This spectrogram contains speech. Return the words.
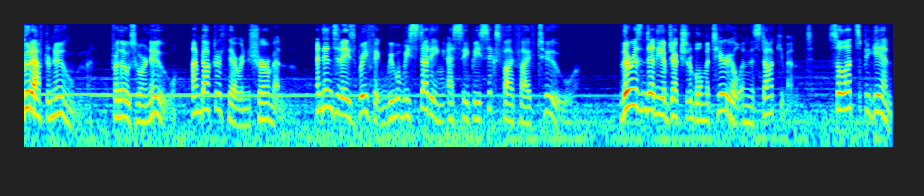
Good afternoon. For those who are new, I'm Dr. Theron Sherman, and in today's briefing we will be studying SCP-6552. There isn't any objectionable material in this document, so let's begin.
